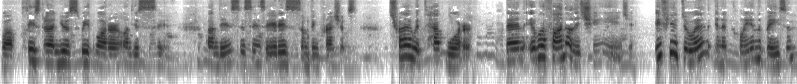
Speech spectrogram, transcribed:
Well, please do not use sweet water on this, on this since it is something precious. Try with tap water. Then it will finally change if you do it in a clean basin,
